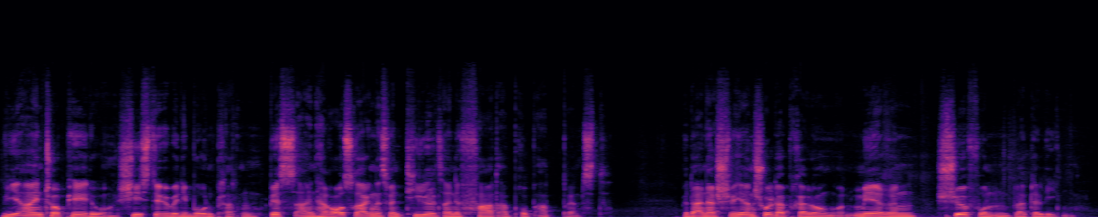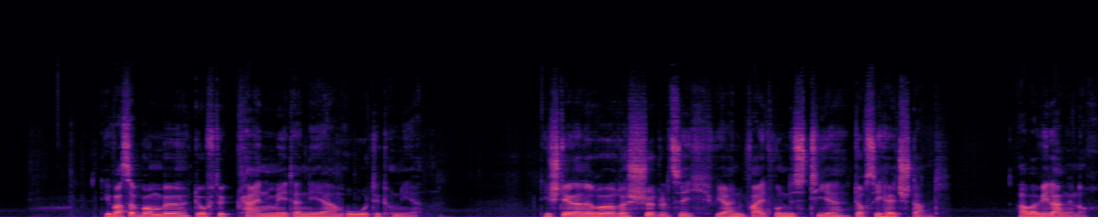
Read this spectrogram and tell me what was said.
Wie ein Torpedo schießt er über die Bodenplatten, bis ein herausragendes Ventil seine Fahrt abrupt abbremst. Mit einer schweren Schulterprellung und mehreren Schürfwunden bleibt er liegen. Die Wasserbombe durfte keinen Meter näher am U-Boot detonieren. Die stählerne Röhre schüttelt sich wie ein weitwundes Tier, doch sie hält stand. Aber wie lange noch?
